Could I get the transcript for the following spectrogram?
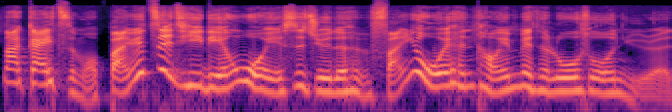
那该怎么办？因为这题连我也是觉得很烦，因为我也很讨厌变成啰嗦女人。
